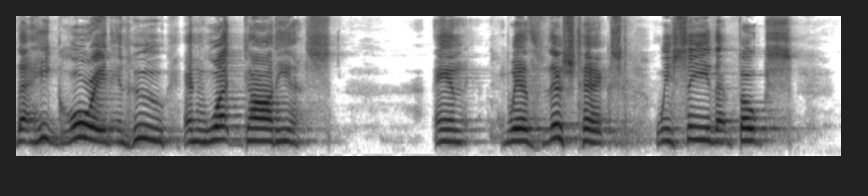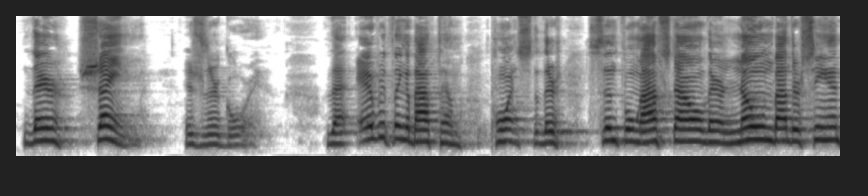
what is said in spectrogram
that he gloried in who and what God is. And with this text, we see that folks, their shame is their glory. That everything about them points to their sinful lifestyle. They're known by their sin.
